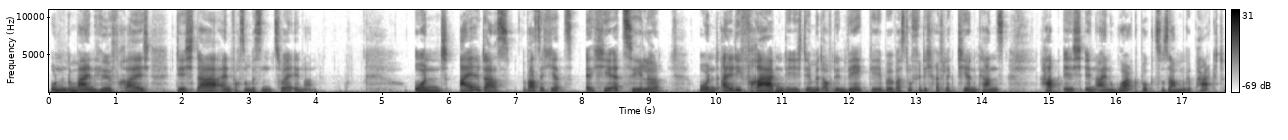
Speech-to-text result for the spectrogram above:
ungemein hilfreich, dich da einfach so ein bisschen zu erinnern. Und all das, was ich jetzt äh, hier erzähle und all die Fragen, die ich dir mit auf den Weg gebe, was du für dich reflektieren kannst, habe ich in ein Workbook zusammengepackt.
